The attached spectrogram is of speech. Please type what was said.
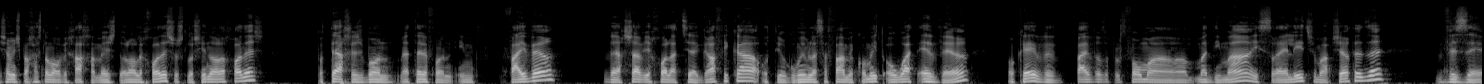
שהמשפחה שלו מרוויחה 5 דולר לחודש או 30 דולר לחודש, פותח חשבון מהטלפון עם Fiverr, ועכשיו יכול להציע גרפיקה או תרגומים לשפה המקומית או whatever, אוקיי? ו Fiverr זו פלטפורמה מדהימה, ישראלית, שמאפשרת את זה, וזה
